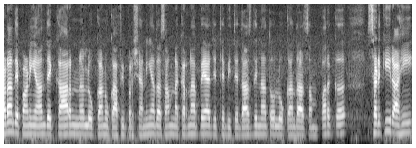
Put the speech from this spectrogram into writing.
ਹੜ੍ਹਾਂ ਦੇ ਪਾਣੀ ਆਉਣ ਦੇ ਕਾਰਨ ਲੋਕਾਂ ਨੂੰ ਕਾਫੀ ਪਰੇਸ਼ਾਨੀਆਂ ਦਾ ਸਾਹਮਣਾ ਕਰਨਾ ਪਿਆ, ਜਿੱਥੇ ਬੀਤੇ 10 ਦਿਨਾਂ ਤੋਂ ਲੋਕਾਂ ਦਾ ਸੰਪਰਕ ਸੜਕੀ ਰਾਹੀਂ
